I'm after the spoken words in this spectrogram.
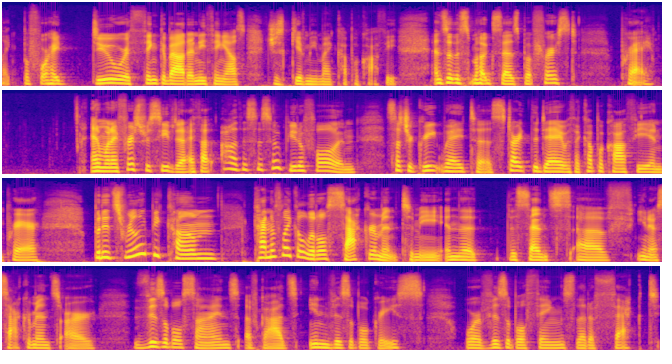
Like before I do or think about anything else, just give me my cup of coffee. And so this mug says, but first pray. And when I first received it, I thought, oh, this is so beautiful and such a great way to start the day with a cup of coffee and prayer. But it's really become kind of like a little sacrament to me in the, the sense of, you know, sacraments are visible signs of God's invisible grace or visible things that affect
